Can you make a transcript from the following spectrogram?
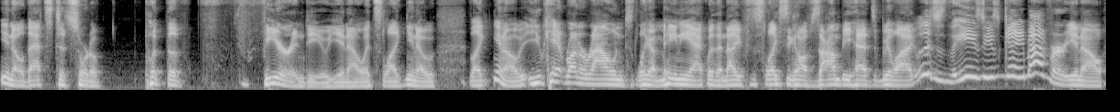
you know that's to sort of put the fear into you you know? It's like you know like you know you can't run around like a maniac with a knife slicing off zombie heads and be like this is the easiest game ever you know?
